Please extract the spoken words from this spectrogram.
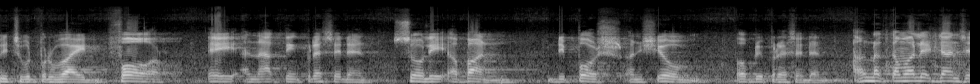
which would provide for a an acting president solely upon the push and shove of the president. Ang nagkamali dyan si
